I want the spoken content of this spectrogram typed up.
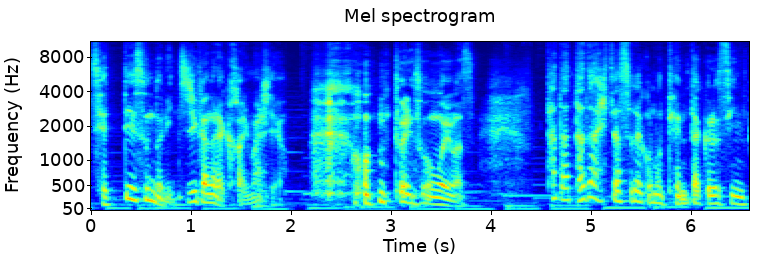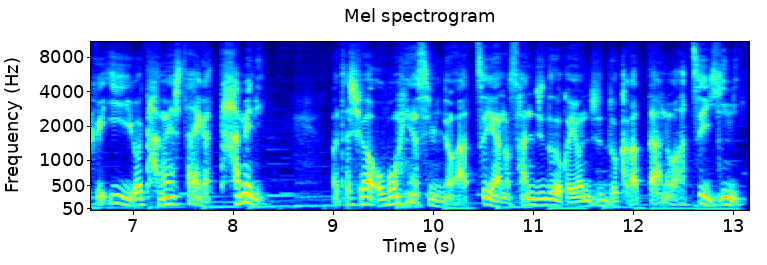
設定するのに1時間ぐらいかかりましたよ。本当にそう思います。ただただひたすらこのテンタクルシンク E を試したいがために私はお盆休みの暑いあの30度とか40度かかったあの暑い日に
